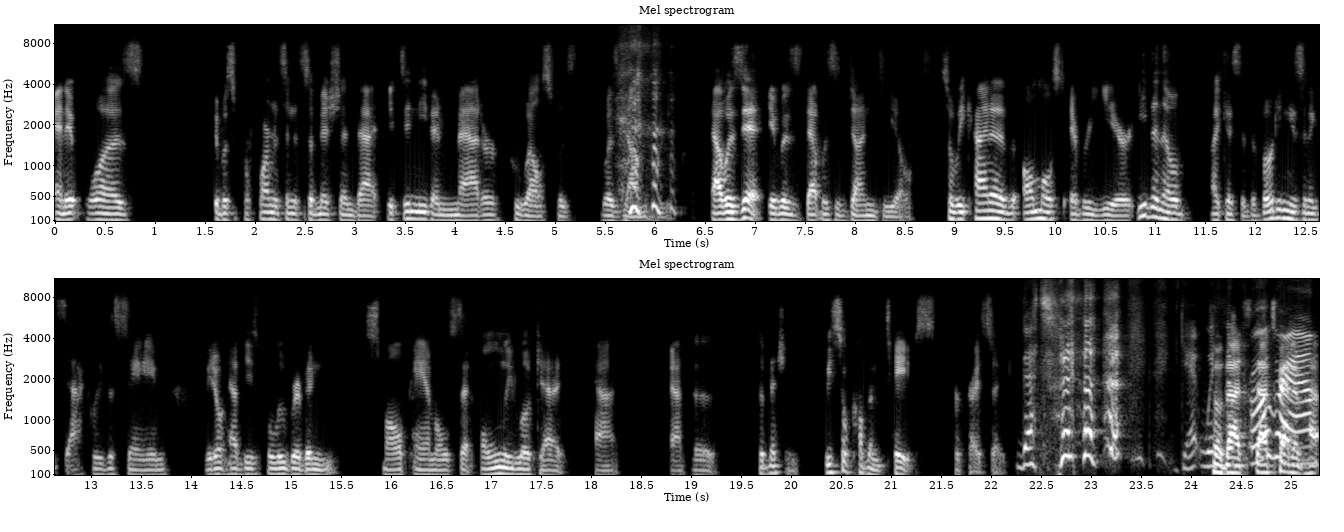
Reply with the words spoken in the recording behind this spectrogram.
And it was it was a performance and a submission that it didn't even matter who else was was nominated. that was it. It was that was a done deal. So we kind of almost every year, even though, like I said, the voting isn't exactly the same. We don't have these blue ribbon small panels that only look at at at the submissions. We still call them tapes, for Christ's sake. That's get with so the that's that's kind of how,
